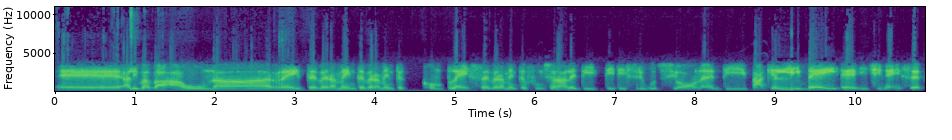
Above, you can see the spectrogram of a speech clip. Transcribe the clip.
Eh, Alibaba ha una rete veramente, veramente complessa e veramente funzionale di, di distribuzione di pacchi all'eBay e il cinese.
